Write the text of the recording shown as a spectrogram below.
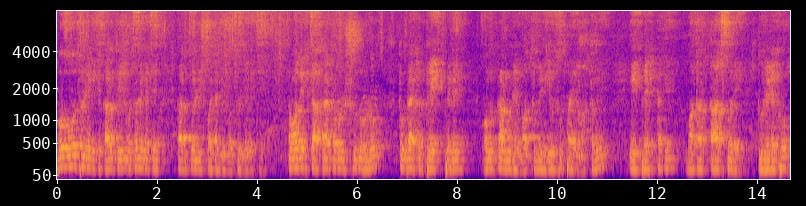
বহু বছর লেগেছে, কারও তিরিশ বছর লেগেছে, কারও চল্লিশ পঁয়তাল্লিশ বছর লেগেছে। তোমাদের যাত্রা কেবল শুরু হলো, তোমরা একটা ব্রেক পেলে অনুপ্রাণনের মাধ্যমে ইউসুফ ভাইয়ের মাধ্যমে। এই ব্রেকটাকে মাথার তাজ করে তুলে রেখো।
